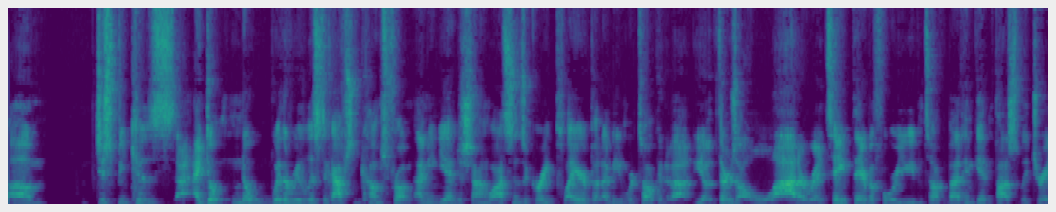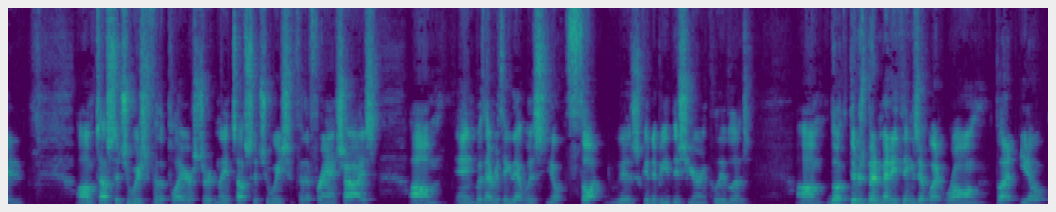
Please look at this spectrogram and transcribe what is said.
Um, just because I don't know where the realistic option comes from. I mean, yeah, Deshaun Watson's a great player, but I mean, we're talking about, you know, there's a lot of red tape there before you even talk about him getting possibly traded. Um, tough situation for the player, certainly a tough situation for the franchise. Um, and with everything that was, you know, thought was going to be this year in Cleveland. Um, look, there's been many things that went wrong, but you know,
